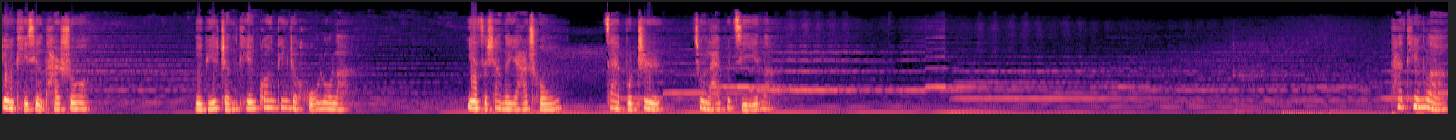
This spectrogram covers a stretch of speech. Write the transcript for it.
又提醒他说：“你别整天光盯着葫芦了，叶子上的蚜虫再不治就来不及了。”他听了，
